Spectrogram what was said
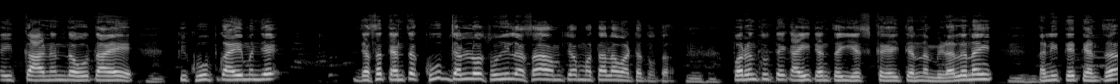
इतका आनंद होत आहे की खूप काही म्हणजे जसं त्यांचं खूप जल्लोष होईल असं आमच्या मताला वाटत होतं. परंतु ते काही त्यांचं यश काही त्यांना मिळालं नाही आणि ते त्यांचं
